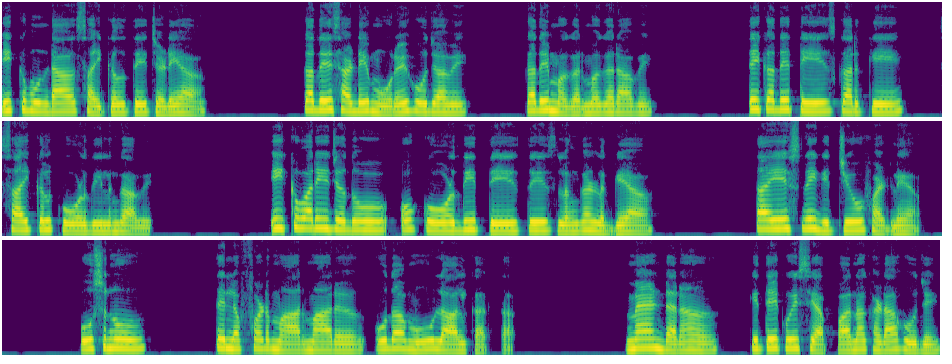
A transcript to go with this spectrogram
ਇੱਕ ਮੁੰਡਾ ਸਾਈਕਲ ਤੇ ਚੜਿਆ ਕਦੇ ਸਾਡੇ ਮੋਰੇ ਹੋ ਜਾਵੇ। ਕਦੇ ਮਗਰ ਮਗਰ ਆਵੇ ਤੇ ਕਦੇ ਤੇਜ਼ ਕਰਕੇ ਸਾਈਕਲ ਕੋਲ ਦੀ ਲੰਘਾਵੇ। ਇੱਕ ਵਾਰੀ ਜਦੋਂ ਉਹ ਕੋਲ ਦੀ ਤੇਜ਼-ਤੇਜ਼ ਲੰਘਣ ਲੱਗਿਆ ਤਾਂ ਇਸ ਨੇ ਗਿੱਚਿਓ ਫੜ ਲਿਆ। ਉਸ ਨੂੰ ਤੇ ਲੱਫੜ ਮਾਰ-ਮਾਰ ਉਹਦਾ ਮੂੰਹ ਲਾਲ ਕਰਤਾ। ਮੈਂ ਡਰਾਂ ਕਿਤੇ ਕੋਈ ਸਿਆਪਾ ਨਾ ਖੜਾ ਹੋ ਜੇ।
